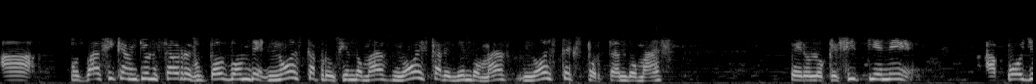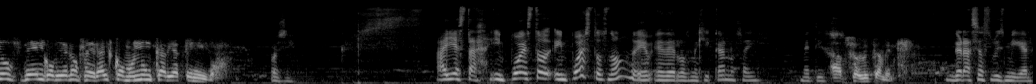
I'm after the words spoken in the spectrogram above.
a, pues básicamente un estado de resultados donde no está produciendo más, no está vendiendo más, no está exportando más, pero lo que sí tiene apoyos del gobierno federal como nunca había tenido. Pues sí. Ahí está, impuestos, impuestos, ¿no? De, los mexicanos ahí metidos. Absolutamente. Gracias, Luis Miguel.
